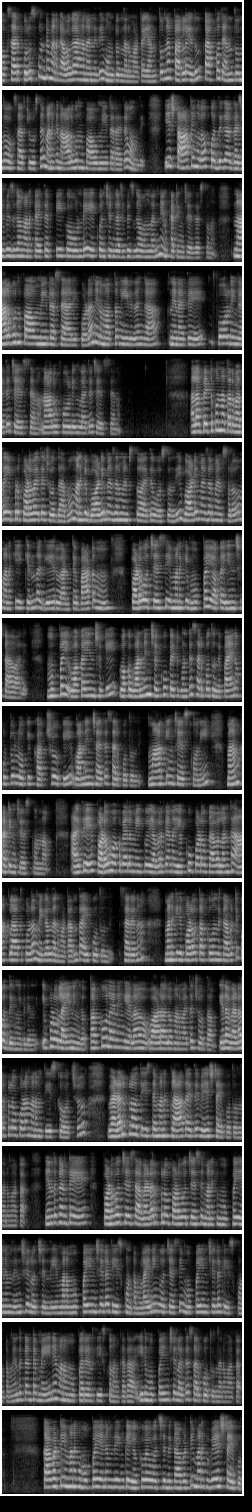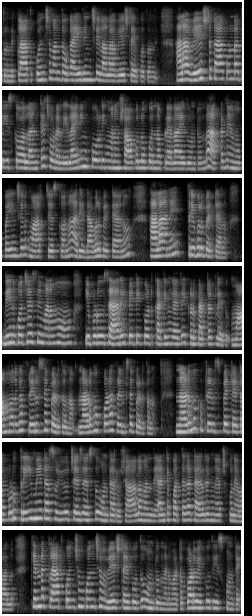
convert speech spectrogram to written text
ఒకసారి కొలుసుకుంటే మనకి అవగాహన అనేది ఉంటుందన్నమాట. ఎంత ఉన్నా పర్లేదు కాకపోతే ఎంత ఉందో ఒకసారి చూస్తే మనకి నాలుగున పావు మీటర్ అయితే ఉంది. ఈ స్టార్టింగ్లో కొద్దిగా గజిబిజిగా మనకైతే పీకో ఉండి కొంచెం గజిబిజిగా ఉందని నేను కటింగ్ చేసేస్తున్నాను. నాలుగు పావు మీటర్ శారీ కూడా నేను మొత్తం ఈ విధంగా నేనైతే ఫోల్డింగ్ అయితే చేశాను నాలుగు ఫోల్డింగ్లు అయితే చేశాను అలా పెట్టుకున్న తర్వాత ఇప్పుడు పొడవు అయితే చూద్దాము. మనకి బాడీ మెజర్మెంట్స్తో అయితే వస్తుంది. బాడీ మెజర్మెంట్స్లో మనకి కింద గేరు అంటే బాటం పొడవు వచ్చేసి మనకి ముప్పై ఒక ఇంచ్ కావాలి. ముప్పై ఒక ఇంచుకి ఒక వన్ ఇంచ్ ఎక్కువ పెట్టుకుంటే సరిపోతుంది. పైన కుట్టుల్లోకి ఖర్చుకి వన్ ఇంచ్ అయితే సరిపోతుంది. మార్కింగ్ చేసుకొని మనం కటింగ్ చేసుకుందాం. అయితే పొడవు ఒకవేళ మీకు ఎవరికైనా ఎక్కువ పొడవు కావాలంటే ఆ క్లాత్ కూడా మిగలదనమాట అంతా అయిపోతుంది. సరేనా? మనకి ఇది పొడవు తక్కువ ఉంది కాబట్టి కొద్దిగా మిగిలింది. ఇప్పుడు లైనింగ్. తక్కువ లైనింగ్ ఎలా వాడాలో మనం అయితే చూద్దాం. ఇలా వెడల్పులో కూడా మనం తీసుకోవచ్చు. వెడల్పులో తీస్తే మన క్లాత్ అయితే వేస్ట్ అయిపోతుంది అనమాట ఎందుకంటే పొడవు వచ్చేసి ఆ వెడల్పులో పొడవు వచ్చేసి మనకి ముప్పై ఎనిమిది ఇంచులు వచ్చింది. మనం ముప్పై ఇంచీలే తీసుకుంటాం. లైనింగ్ వచ్చేసి ముప్పై ఇంచీలే తీసుకుంటాం. ఎందుకంటే మెయినే మనం ముప్పై రెండు తీసుకున్నాం కదా. ఇది ముప్పై ఇంచీలు అయితే సరిపోతుంది అనమాట కాబట్టి మనకు ముప్పై ఎనిమిది ఇంకా ఎక్కువే వచ్చింది కాబట్టి మనకు వేస్ట్ అయిపోతుంది. క్లాత్ కొంచెం అంత ఒక ఐదు ఇంచులు అలా వేస్ట్ అయిపోతుంది. అలా వేస్ట్ కాకుండా తీసుకోవాలంటే చూడండి లైనింగ్ ఫోల్డింగ్ మనం షాపుల్లో కొన్నప్పుడు ఎలా అయితే ఉంటుందో అక్కడ నేను ముప్పై ఇంచులకు మార్క్ చేసుకున్నాను అది డబుల్ పెట్టాను అలానే త్రిపుల్ పెట్టాను. దీనికి వచ్చేసి మనము ఇప్పుడు శారీ పెట్టికోట్ కటింగ్ అయితే ఇక్కడ పెట్టట్లేదు. మామూలుగా ఫ్రిల్సే పెడుతున్నాం. నడుముకు కూడా ఫ్రిల్సే పెడుతున్నాం. నడుముకు ఫ్రిల్స్ పెట్టేటప్పుడు త్రీ మీటర్స్ యూజ్ చేసేస్తూ ఉంటారు చాలామంది. అంటే కొత్తగా టైలరింగ్ నేర్చుకునే వాళ్ళు. కింద క్లాత్ కొంచెం కొంచెం వేస్ట్ అయిపోతూ ఉంటుందన్నమాట. పొడవు ఎక్కువ తీసుకుంటే.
